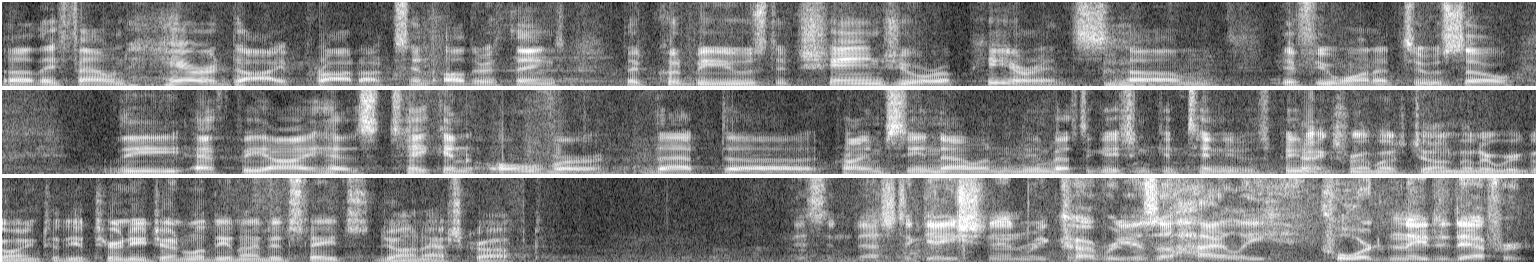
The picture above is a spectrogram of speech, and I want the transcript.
Uh, they found hair dye products and other things that could be used to change your appearance um, if you wanted to. So the FBI has taken over that uh, crime scene now, and the investigation continues. Peter? Thanks very much, John Miller. We're going to the Attorney General of the United States, John Ashcroft. This investigation and recovery is a highly coordinated effort.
